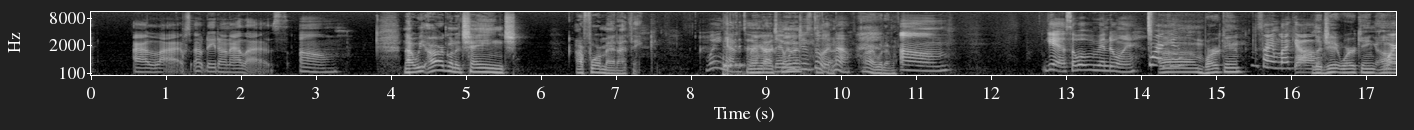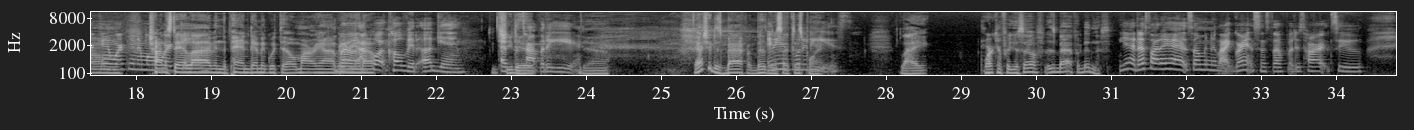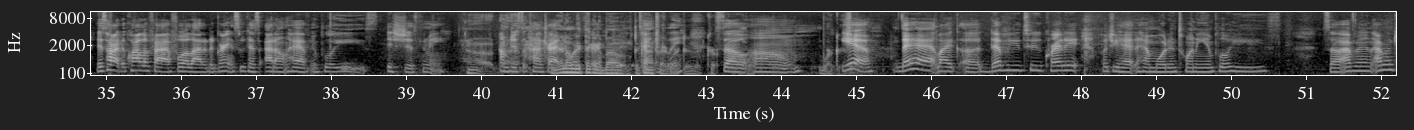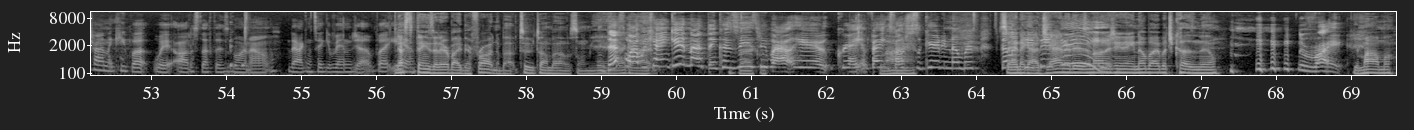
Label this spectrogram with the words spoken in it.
our lives. Update on our lives. Um, Now we are going to change our format. I think. we ain't got to talk We ain't gotta about that. We it? just do it now. All right, whatever. Um, yeah. So what we been doing? Working. Um, working, Same like y'all. legit working. Um, Working, working, and more Trying to stay alive in the pandemic with the Omarion Bro, variant I out. caught COVID again she at the did. top of the year. Yeah. That shit is bad for business at this what point. it is. Like working for yourself is bad for business. Yeah, that's why they had so many like grants and stuff, but it's hard to it's hard to qualify for a lot of the grants because I don't have employees. It's just me. Oh, I'm just a contractor. I don't be thinking about the contract workers, So, um workers. yeah, they had like a W2 credit, but you had to have more than 20 employees. So I've been I've been trying to keep up with all the stuff that's going on that I can take advantage of. But yeah. That's the things that everybody been frauding about too. Talking about some yeah. That's why we it. can't get nothing because these people out here creating fake Lying. social security numbers, saying they got janitors and all that shit. Ain't nobody but your cousin, them, right. your mama,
